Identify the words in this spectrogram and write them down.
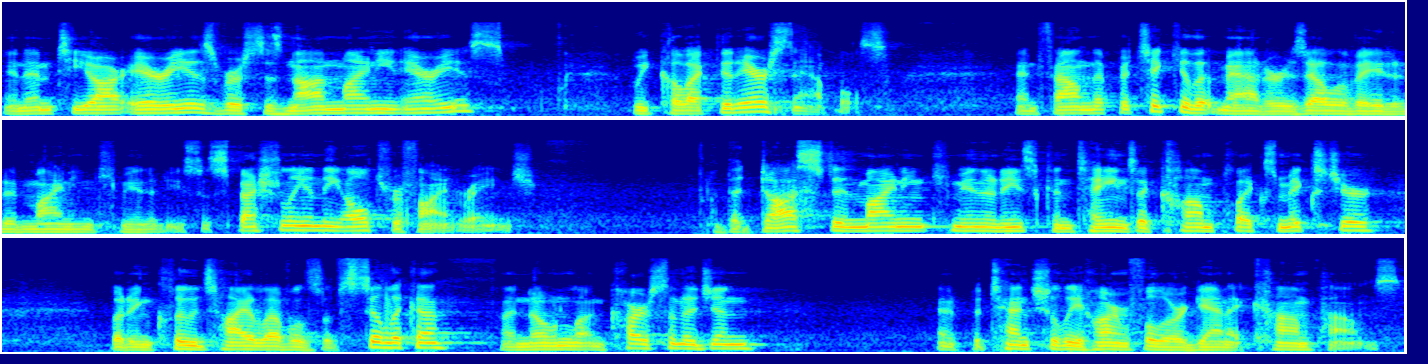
in MTR areas versus non mining areas. We collected air samples and found that particulate matter is elevated in mining communities, especially in the ultrafine range. The dust in mining communities contains a complex mixture, but includes high levels of silica, a known lung carcinogen, and potentially harmful organic compounds.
